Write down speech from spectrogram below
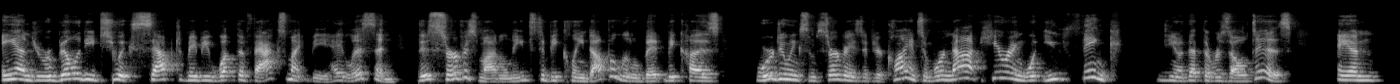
and your ability to accept maybe what the facts might be. Hey, listen, this service model needs to be cleaned up a little bit because we're doing some surveys of your clients and we're not hearing what you think, you know, that the result is. And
